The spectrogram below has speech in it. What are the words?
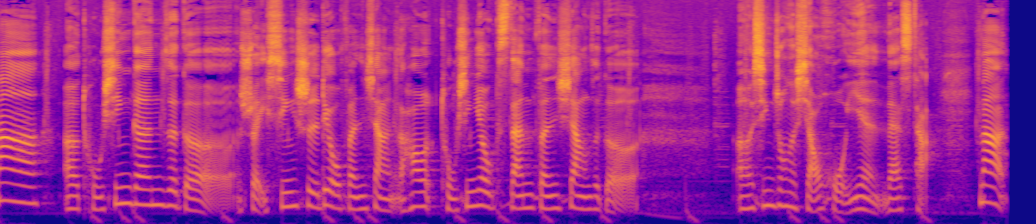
那呃，土星跟这个水星是六分相，然后土星又三分相这个。呃，心中的小火焰 Vesta，那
